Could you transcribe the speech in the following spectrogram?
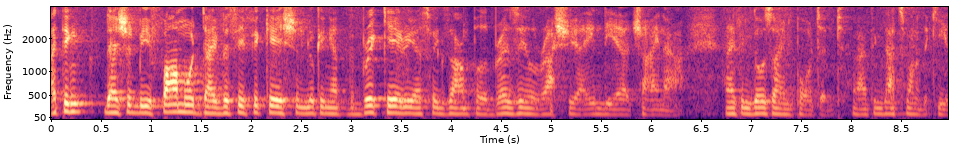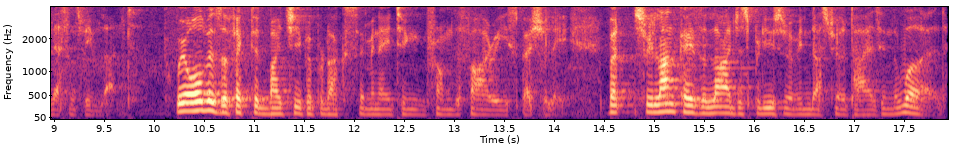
I think there should be far more diversification looking at the BRIC areas, for example, Brazil, Russia, India, China. And I think those are important. And I think that's one of the key lessons we've learned. We're always affected by cheaper products emanating from the Far East especially. But Sri Lanka is the largest producer of industrial tires in the world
